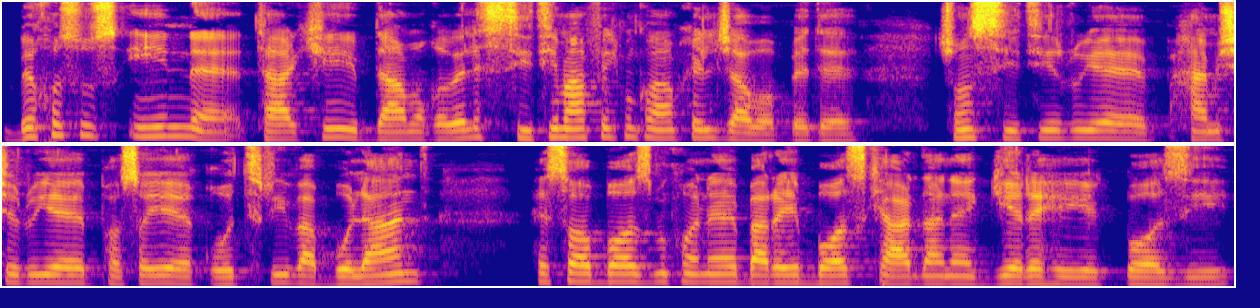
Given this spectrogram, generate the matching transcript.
به خصوص این ترکیب در مقابل سیتی من فکر می‌کنم خیلی جواب بده. چون سیتی روی همیشه روی پاسای قطری و بلند حساب باز می‌کنه برای باز کردن گره یک بازی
